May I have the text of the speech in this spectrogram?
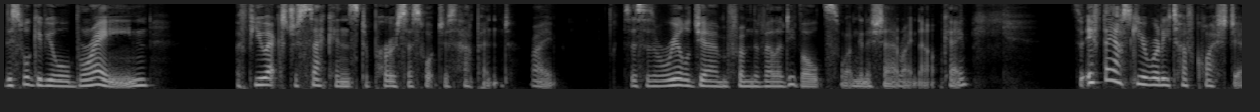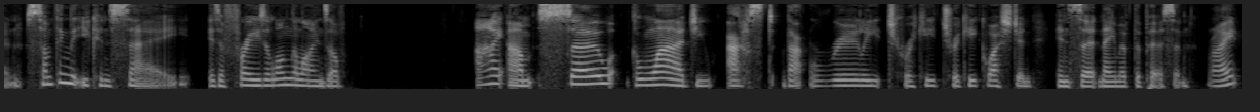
this will give your brain a few extra seconds to process what just happened, right? So this is a real gem from the Velody Vaults, what I'm going to share right now, okay? So if they ask you a really tough question, something that you can say is a phrase along the lines of, I am so glad you asked that really tricky, tricky question. Insert name of the person, right?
